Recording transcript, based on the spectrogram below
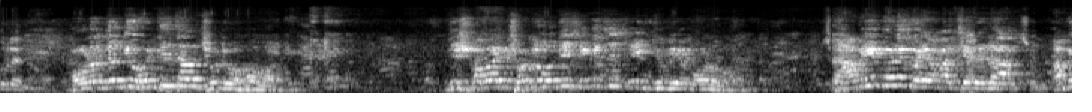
তুলে নাও। বড় যদি হইতে চাও ছোট হওয়া যে সবাই ছোট হতে শিখেছে সেই যুগে বড় হওয়া। আমি মনে করি আমার ছেলেরা আমি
